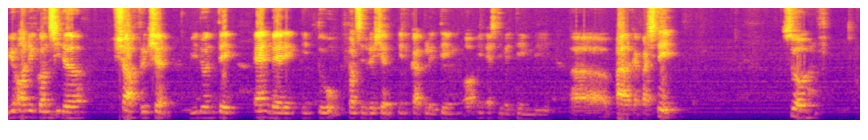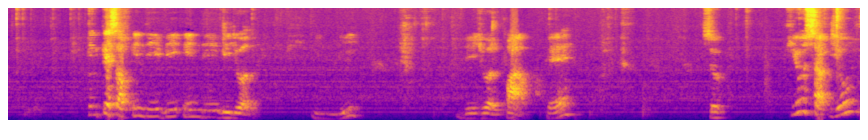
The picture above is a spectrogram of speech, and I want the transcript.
we only consider shaft friction. We don't take end bearing into consideration in calculating or in estimating the uh, pile capacity. So, in case of indiv individual, individual pile, okay. So, Q sub U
